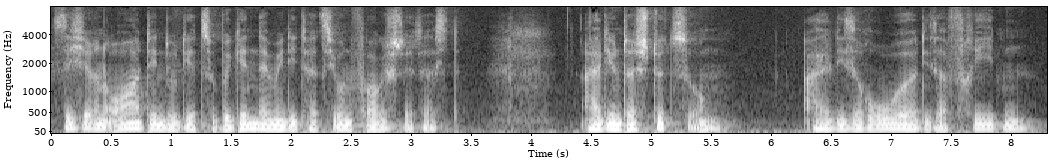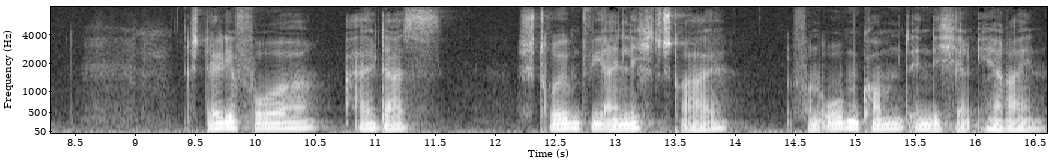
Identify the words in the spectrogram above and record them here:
sicheren Ort, den du dir zu Beginn der Meditation vorgestellt hast, all die Unterstützung, all diese Ruhe, dieser Frieden, Stell dir vor, all das strömt wie ein Lichtstrahl von oben kommend in dich herein.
